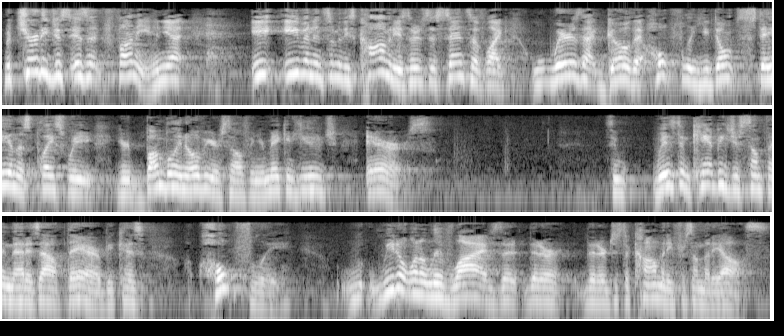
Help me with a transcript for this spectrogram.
Maturity just isn't funny. And yet, even in some of these comedies, there's this sense of like, where does that go? That hopefully you don't stay in this place where you're bumbling over yourself and you're making huge errors. See, wisdom can't be just something that is out there because hopefully we don't want to live lives that, that are, that are just a comedy for somebody else.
